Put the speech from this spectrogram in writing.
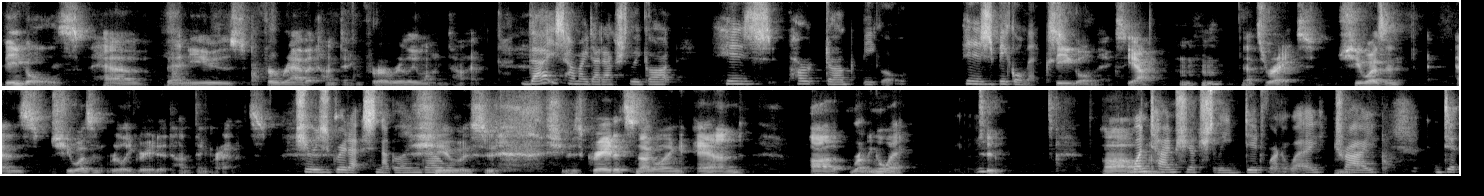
Beagles have been used for rabbit hunting for a really long time. That is how my dad actually got his part dog beagle, his beagle mix. Beagle mix, yeah, hmm that's right. She wasn't as she wasn't really great at hunting rabbits. She was great at snuggling. Though. She was she was great at snuggling and uh, running away too. Um, One time she actually did run away. Hmm. Try, di-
